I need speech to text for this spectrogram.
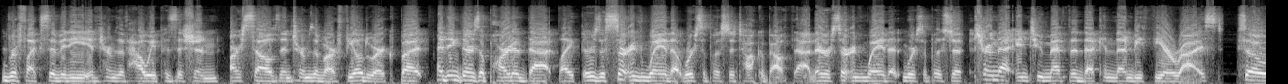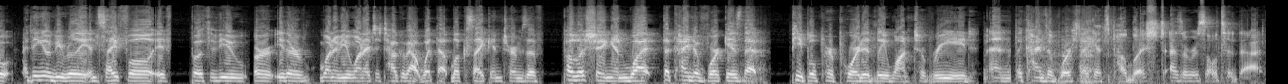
reflexivity in terms of how we position ourselves in terms of our fieldwork. But I think there's a part of that, like there's a certain way that we're supposed to talk about that. There's a certain way that we're supposed to turn that into method that can then be theorized. So I think it would be really insightful if both of you or either one of you wanted to talk about what that looks like in terms of publishing and what the kind of work is that people purportedly want to read and the kinds of work that gets published as a result of that.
